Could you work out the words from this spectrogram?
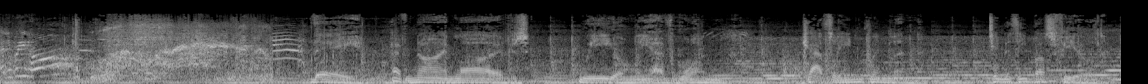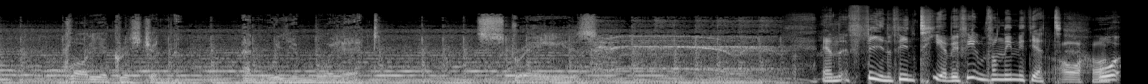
Anybody home? They have nine lives. We only have one. Kathleen Quinlan, Timothy Busfield, Claudia Christian, and William Boyette. Strays. En fin, fin tv-film från 91. Jaha. Och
